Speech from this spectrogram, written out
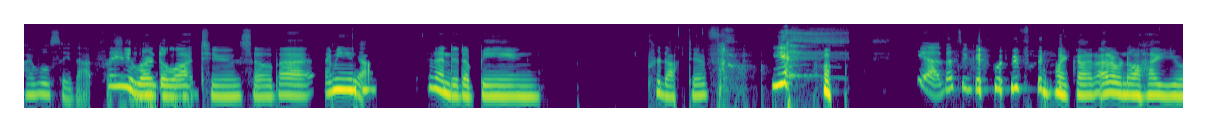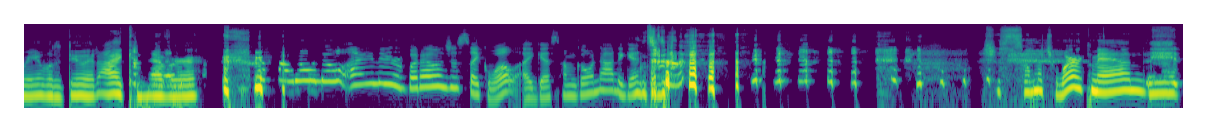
I will say that for But you learned a lot too, so that I mean, Yeah. it ended up being productive. Yeah. Yeah, that's a good way to put it. Oh my god, I don't know how you were able to do it. I could never. I don't know either, but I was just like, "Well, I guess I'm going out again today." It's just so much work, man. It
